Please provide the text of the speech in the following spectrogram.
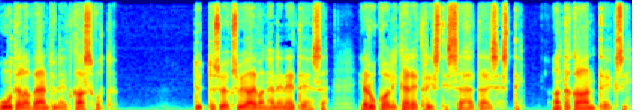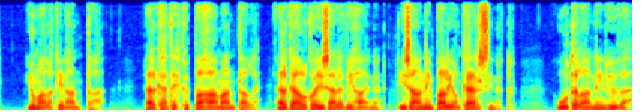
uutelan vääntyneet kasvot. Tyttö syöksyi aivan hänen eteensä ja rukoili kädet ristissä hätäisesti. Antakaa anteeksi, Jumalakin antaa. Älkää tehkö pahaa Mantalle, älkää olko isälle vihainen. Isä on niin paljon kärsinyt. Uutela on niin hyvä.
